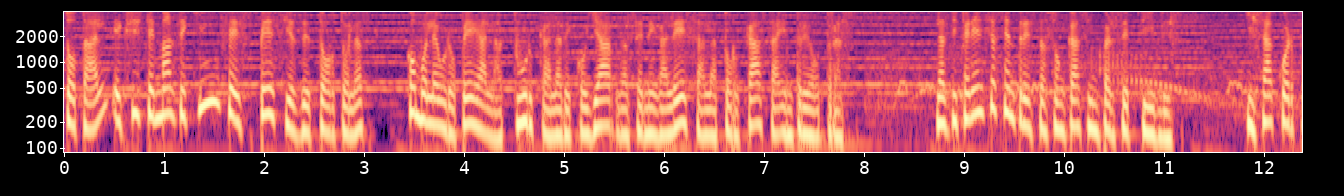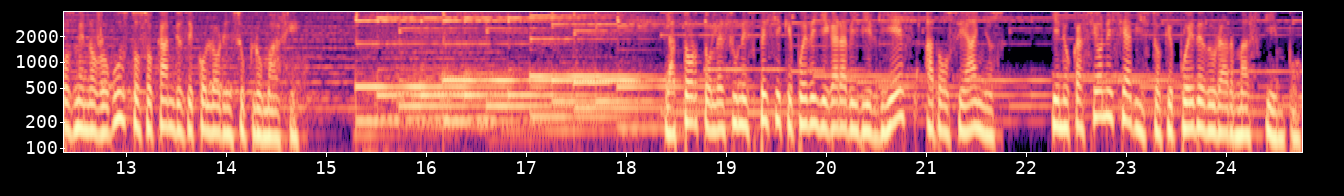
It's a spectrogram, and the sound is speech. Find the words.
total existen más de 15 especies de tórtolas, como la europea, la turca, la de collar, la senegalesa, la torcasa, entre otras. Las diferencias entre estas son casi imperceptibles quizá cuerpos menos robustos o cambios de color en su plumaje. La tórtola es una especie que puede llegar a vivir 10 a 12 años y en ocasiones se ha visto que puede durar más tiempo.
